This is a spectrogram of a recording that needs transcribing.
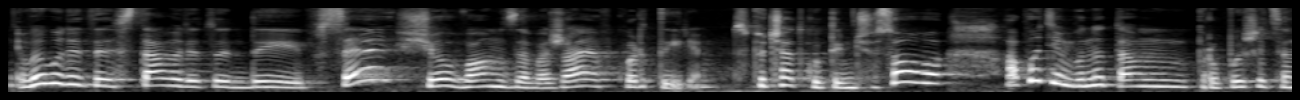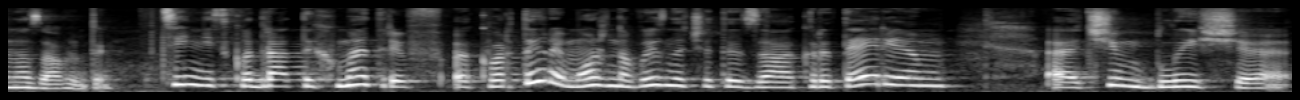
Ви будете ставити туди все, що вам заважає в квартирі. Спочатку тимчасово, а потім воно там пропишеться назавжди. Цінність квадратних метрів е, квартири можна визначити за критерієм. Чим ближче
